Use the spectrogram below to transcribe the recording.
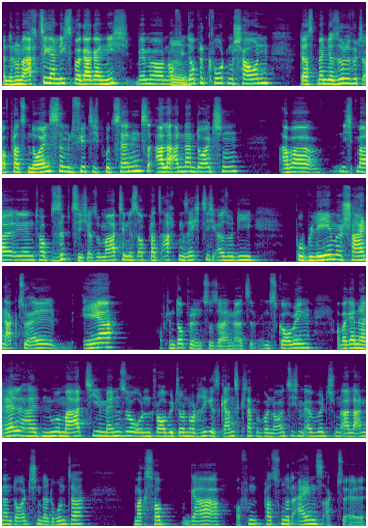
an den 180ern liegt es bei Gaga nicht. Wenn wir noch mhm. die Doppelquoten schauen, dass Mender Sulevic auf Platz 19 mit 40 Prozent, alle anderen Deutschen aber nicht mal in den Top 70. Also Martin ist auf Platz 68, also die Probleme scheinen aktuell eher auf den Doppeln zu sein als im Scoring. Aber generell halt nur Martin, Menso und Robbie John Rodriguez ganz knapp über 90 im Average und alle anderen Deutschen darunter. Max Hopp gar auf Platz 101 aktuell,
